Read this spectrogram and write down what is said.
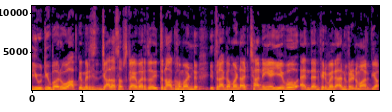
यूट्यूबर हो आपके मेरे से ज़्यादा सब्सक्राइबर तो इतना घमंड इतना घमंड अच्छा नहीं है ये वो एंड देन फिर मैंने अनफ्रेंड मार दिया।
